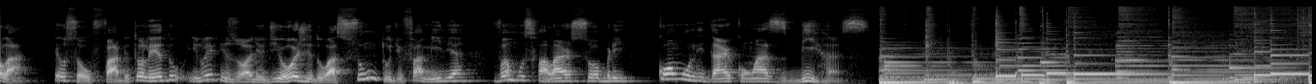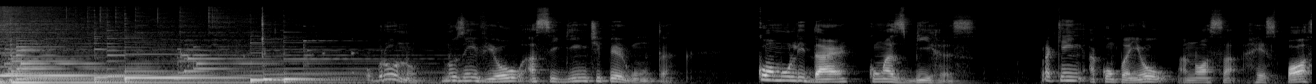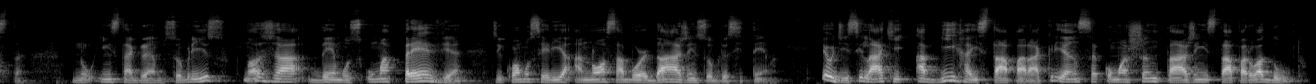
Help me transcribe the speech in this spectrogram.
Olá, eu sou o Fábio Toledo e no episódio de hoje do Assunto de Família vamos falar sobre como lidar com as birras. O Bruno nos enviou a seguinte pergunta: Como lidar com as birras? Para quem acompanhou a nossa resposta, no Instagram sobre isso. Nós já demos uma prévia de como seria a nossa abordagem sobre esse tema. Eu disse lá que a birra está para a criança como a chantagem está para o adulto.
